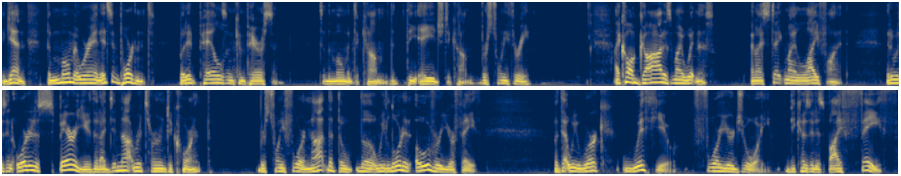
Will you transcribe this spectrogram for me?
Again, the moment we're in, it's important, but it pales in comparison to the moment to come, the, the age to come. Verse 23 I call God as my witness, and I stake my life on it, that it was in order to spare you that I did not return to Corinth. Verse 24, not that the, the we lord it over your faith, but that we work with you for your joy, because it is by faith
